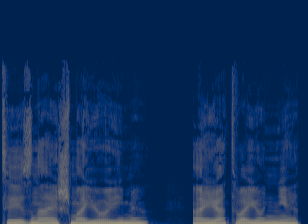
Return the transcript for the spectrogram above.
«Ты знаешь мое имя, а я твое нет.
